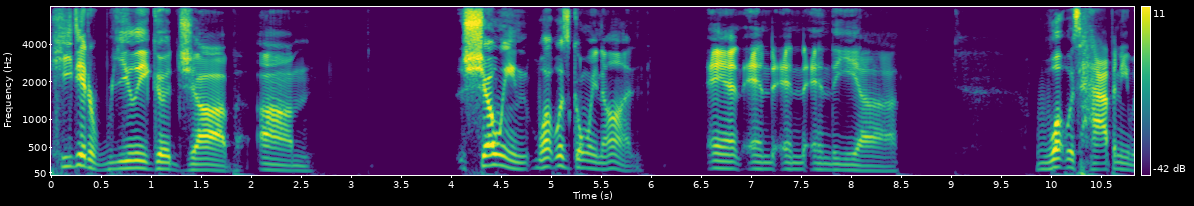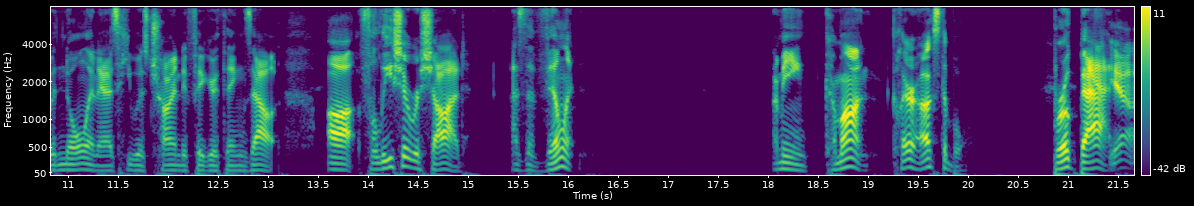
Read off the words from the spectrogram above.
he did a really good job. Um, showing what was going on, and and and and the uh what was happening with Nolan as he was trying to figure things out. Uh, Phylicia Rashad as the villain. I mean, come on, Claire Huxtable broke bad. Yeah.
